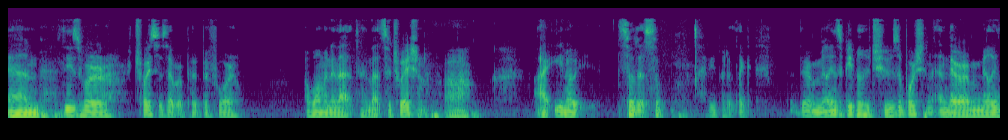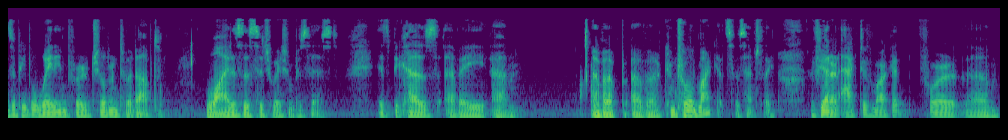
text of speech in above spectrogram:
and these were choices that were put before a woman in that in that situation. Uh, I you know so that so how do you put it like there are millions of people who choose abortion and there are millions of people waiting for children to adopt. Why does this situation persist? It's because of a um, of a of a controlled markets essentially. If you had an active market for um,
